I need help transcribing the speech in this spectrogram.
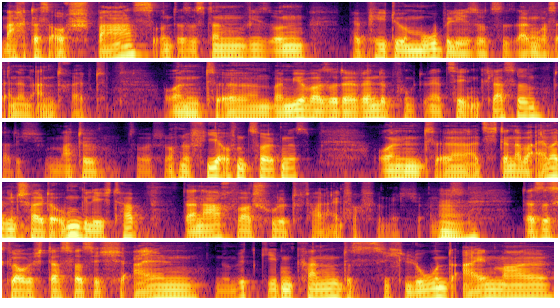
macht das auch Spaß. Und das ist dann wie so ein Perpetuum mobile sozusagen, was einen antreibt. Und äh, bei mir war so der Wendepunkt in der 10. Klasse. Da hatte ich Mathe zum Beispiel noch eine 4 auf dem Zeugnis. Und äh, als ich dann aber einmal den Schalter umgelegt habe, danach war Schule total einfach für mich. Und mhm. das ist, glaube ich, das, was ich allen nur mitgeben kann, dass es sich lohnt, einmal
